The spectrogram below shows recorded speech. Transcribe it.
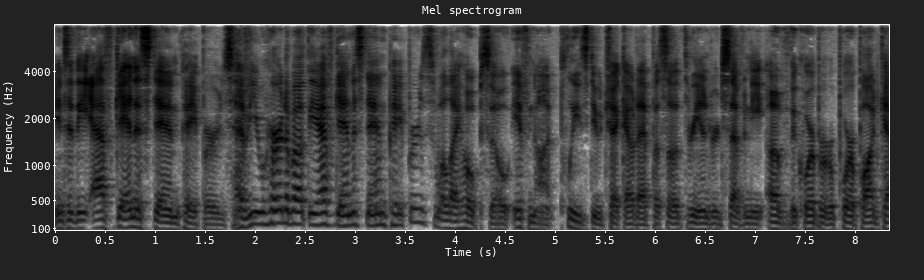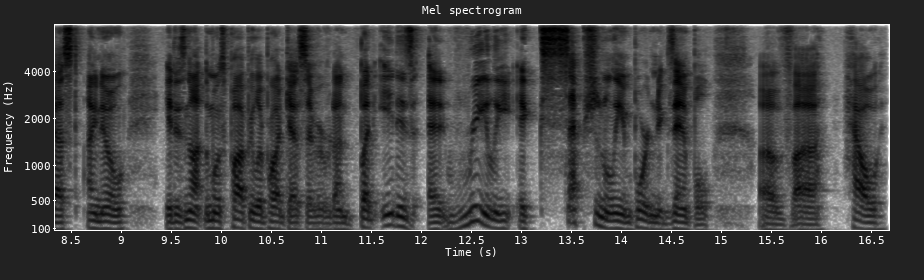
into the Afghanistan papers. Have you heard about the Afghanistan papers? Well, I hope so. If not, please do check out episode 370 of the Corbett Report podcast. I know it is not the most popular podcast I've ever done, but it is a really exceptionally important example of uh, how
